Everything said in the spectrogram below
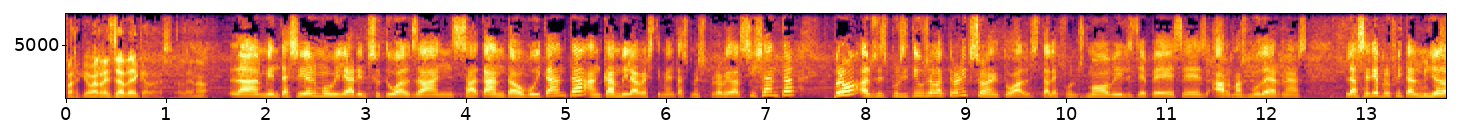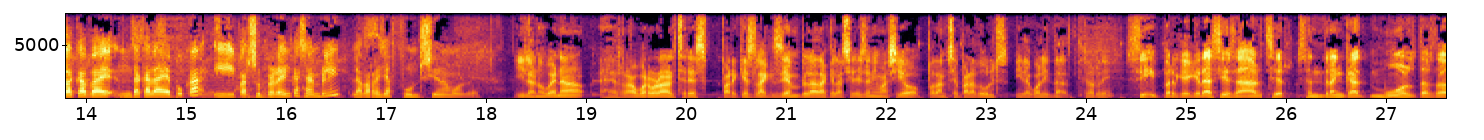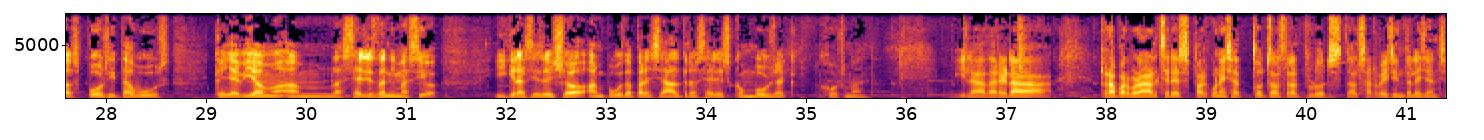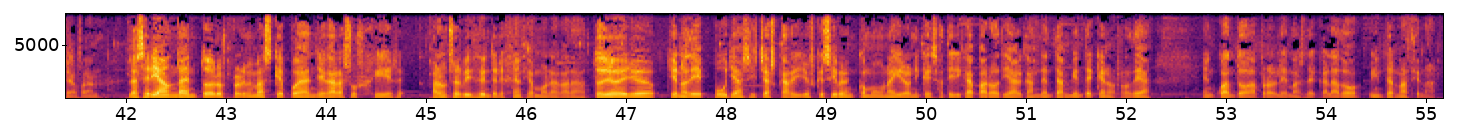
Perquè barreja dècades, Helena. L'ambientació i el mobiliari ens situa als anys 70 o 80, en canvi la vestimenta és més pròpia dels 60, però els dispositius electrònics són actuals, telèfons mòbils, GPS, armes modernes... La sèrie aprofita el millor de cada, de cada època i, per sorprenent que sembli, la barreja funciona molt bé. I la novena, eh, Raó Barbara Archer, és perquè és l'exemple de que les sèries d'animació poden ser per adults i de qualitat. Jordi? Sí, perquè gràcies a Archer s'han trencat moltes de les pors i tabús que hi havia amb, amb les sèries d'animació. I gràcies a això han pogut aparèixer altres sèries com Bojack Horseman. I la darrera, Raó Barbara Archer, és per conèixer tots els drets bruts dels serveis d'intel·ligència, Fran. La serie ahonda en todos los problemas que puedan llegar a surgir para un servicio de inteligencia homologada. Todo ello lleno de pullas y chascarrillos que sirven como una irónica y satírica parodia al candente ambiente que nos rodea en cuanto a problemas de calado internacional.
